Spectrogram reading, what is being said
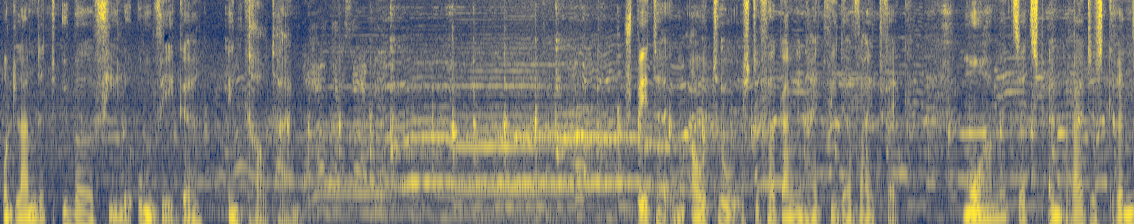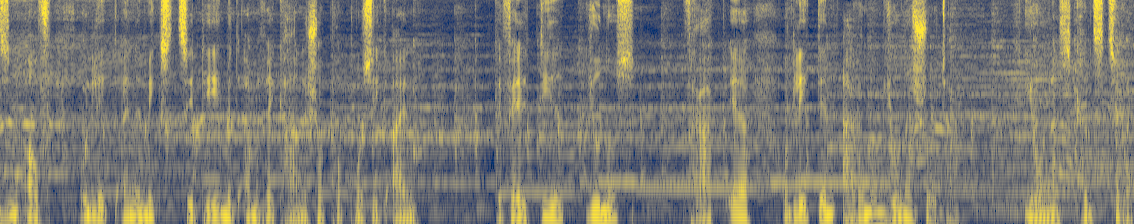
und landet über viele Umwege in Krautheim. Später im Auto ist die Vergangenheit wieder weit weg. Mohammed setzt ein breites Grinsen auf und legt eine Mix-CD mit amerikanischer Popmusik ein. Gefällt dir, Yunus? fragt er und legt den Arm um Jonas Schulter. Jonas grinst zurück.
